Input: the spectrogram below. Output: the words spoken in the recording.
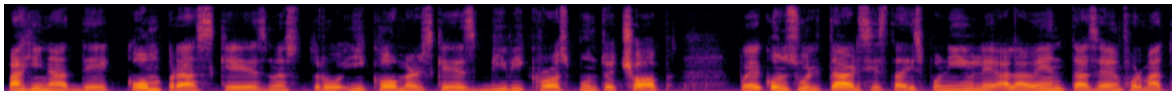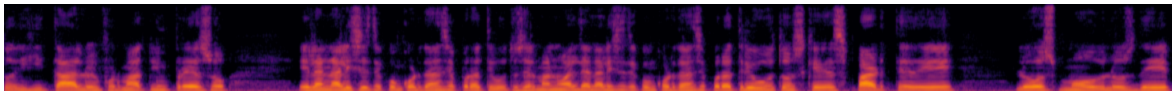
página de compras que es nuestro e-commerce, que es bbcross.shop. Puede consultar si está disponible a la venta, sea en formato digital o en formato impreso, el análisis de concordancia por atributos, el manual de análisis de concordancia por atributos, que es parte de los módulos de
